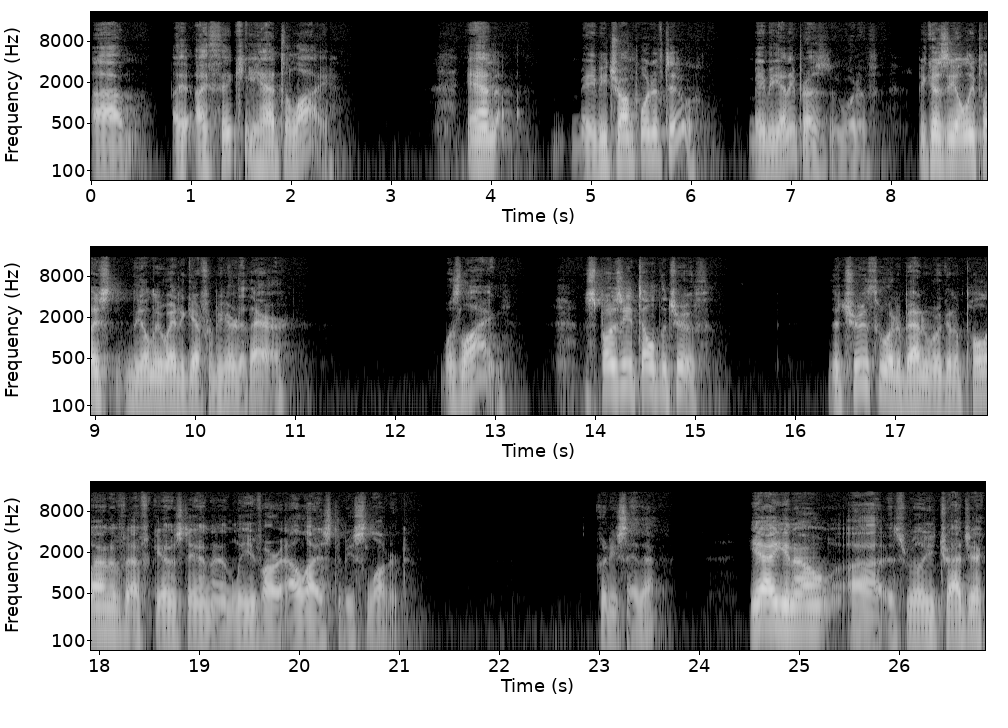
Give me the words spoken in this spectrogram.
um, I, I think he had to lie. And maybe Trump would have too. Maybe any president would have. Because the only place, the only way to get from here to there was lying. Suppose he had told the truth. The truth would have been we're going to pull out of Afghanistan and leave our allies to be slaughtered. Could he say that? Yeah, you know, uh, it's really tragic.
